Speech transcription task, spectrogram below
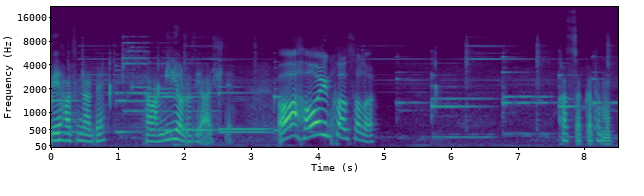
V harfi nerede? Tamam biliyoruz ya işte. Ah oyun konsolu. Kaç dakika tamam.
